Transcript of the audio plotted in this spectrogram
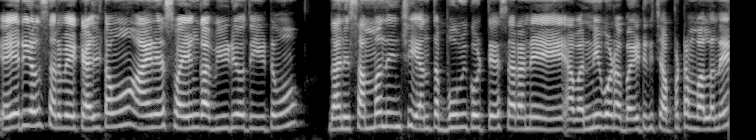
ఏరియల్ సర్వేకి వెళ్ళటము ఆయనే స్వయంగా వీడియో తీయటము దానికి సంబంధించి ఎంత భూమి కొట్టేశారనే అవన్నీ కూడా బయటికి చెప్పటం వల్లనే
